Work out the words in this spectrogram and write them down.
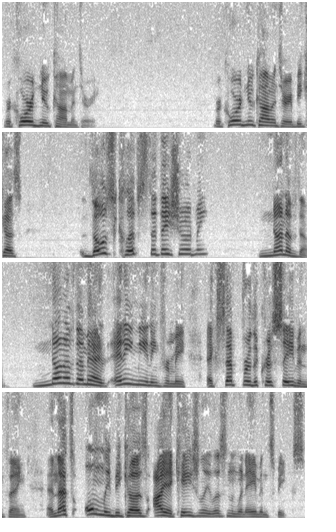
record new commentary. Record new commentary because those clips that they showed me, none of them, none of them had any meaning for me except for the Chris Sabin thing, and that's only because I occasionally listen when Eamon speaks.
